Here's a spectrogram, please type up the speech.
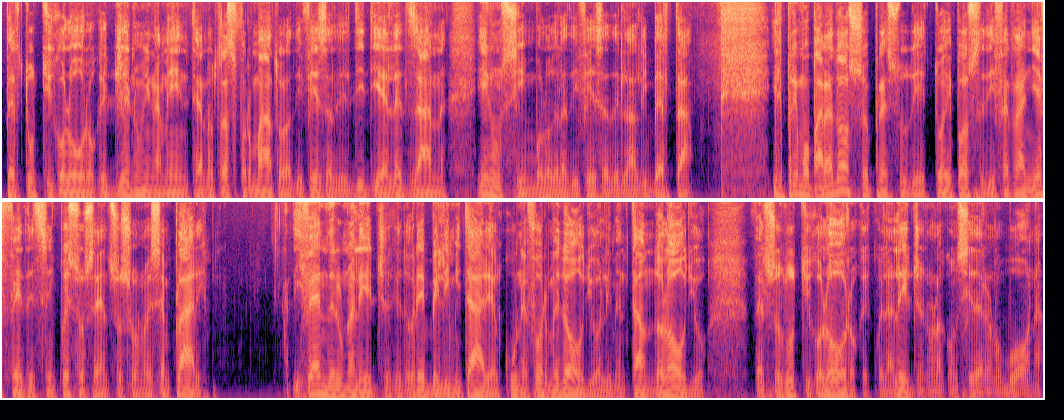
per tutti coloro che genuinamente hanno trasformato la difesa del DDL ZAN in un simbolo della difesa della libertà. Il primo paradosso è presto detto e i posti di Ferragni e Fedez in questo senso sono esemplari. Difendere una legge che dovrebbe limitare alcune forme d'odio, alimentando l'odio verso tutti coloro che quella legge non la considerano buona.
